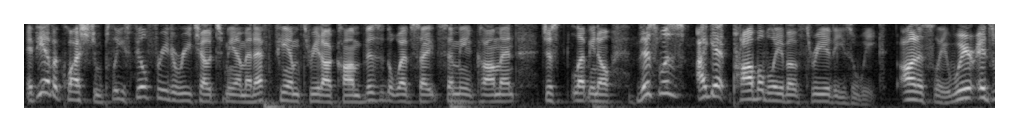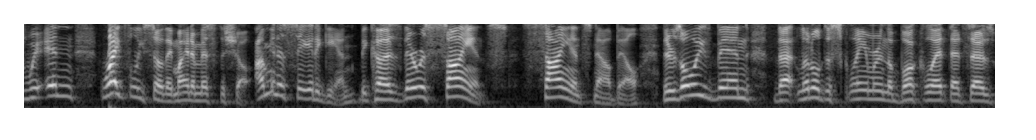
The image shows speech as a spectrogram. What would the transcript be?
if you have a question, please feel free to reach out to me. I'm at fpm3.com. Visit the website, send me a comment, just let me know. This was I get probably about three of these a week. Honestly, we're it's we're and rightfully so. They might have missed the show. I'm going to say it again because there was science, science now, Bill. There's always been that little disclaimer in the booklet that says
